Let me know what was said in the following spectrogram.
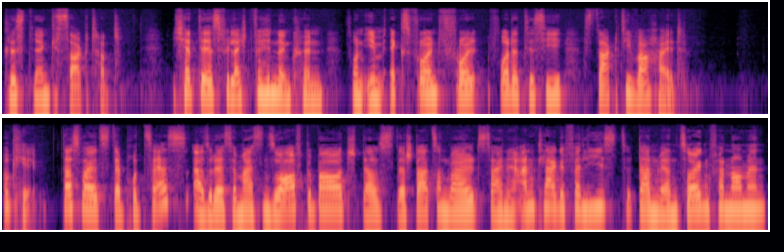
Christian gesagt hat. Ich hätte es vielleicht verhindern können. Von ihrem Ex-Freund forderte sie, sag die Wahrheit. Okay, das war jetzt der Prozess. Also der ist ja meistens so aufgebaut, dass der Staatsanwalt seine Anklage verliest, dann werden Zeugen vernommen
